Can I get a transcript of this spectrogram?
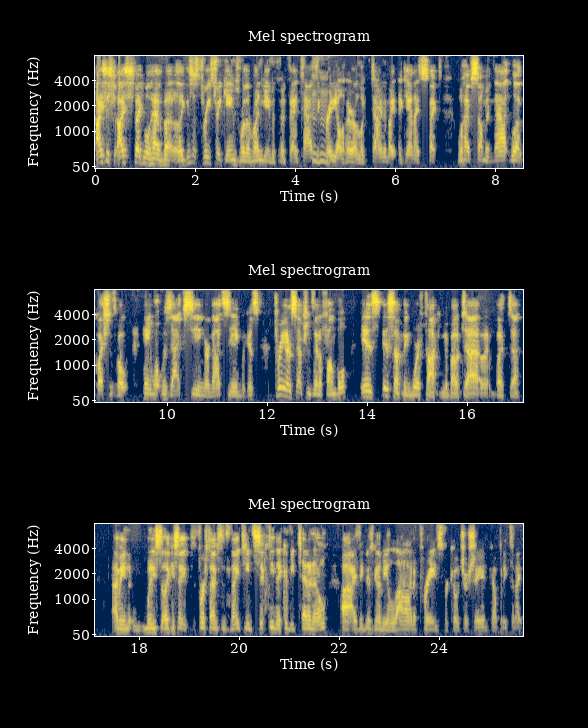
I, sus- I suspect we'll have uh, like this is three straight games where the run game has been fantastic. mm hmm Brady Oliveira looked dynamite again. I suspect We'll have some in that. We'll have questions about, hey, what was Zach seeing or not seeing? Because three interceptions and a fumble is is something worth talking about. Uh, but uh, I mean, when you like you say, first time since 1960, they could be 10 and 0. Uh, I think there's going to be a lot of praise for Coach O'Shea and company tonight.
